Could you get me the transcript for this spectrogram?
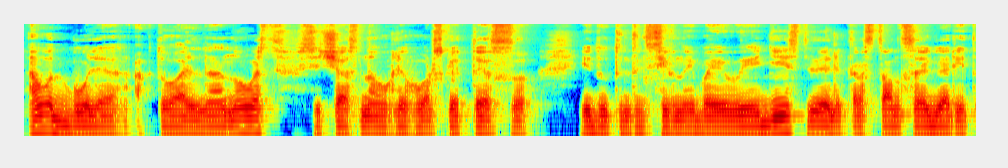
А вот более актуальная новость. Сейчас на Углегорской ТЭС идут интенсивные боевые действия. Электростанция горит.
